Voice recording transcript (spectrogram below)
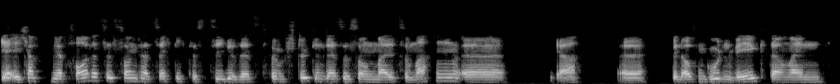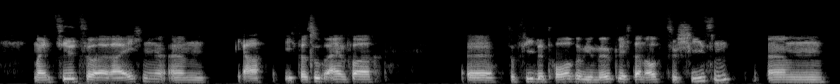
Ja, ich habe mir vor der Saison tatsächlich das Ziel gesetzt, fünf Stück in der Saison mal zu machen. Äh, ja, äh, bin auf einem guten Weg, da mein, mein Ziel zu erreichen. Ähm, ja, ich versuche einfach äh, so viele Tore wie möglich dann auch zu schießen. Ähm,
